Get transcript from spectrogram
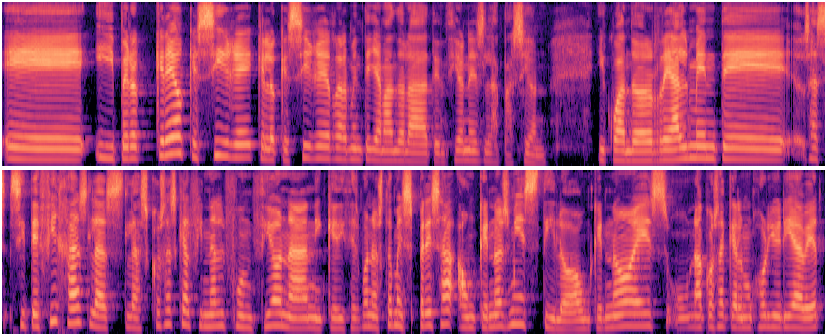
Eh, y, pero creo que sigue, que lo que sigue realmente llamando la atención es la pasión. Y cuando realmente, o sea, si te fijas, las, las, cosas que al final funcionan y que dices, bueno, esto me expresa, aunque no es mi estilo, aunque no es una cosa que a lo mejor yo iría a ver,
